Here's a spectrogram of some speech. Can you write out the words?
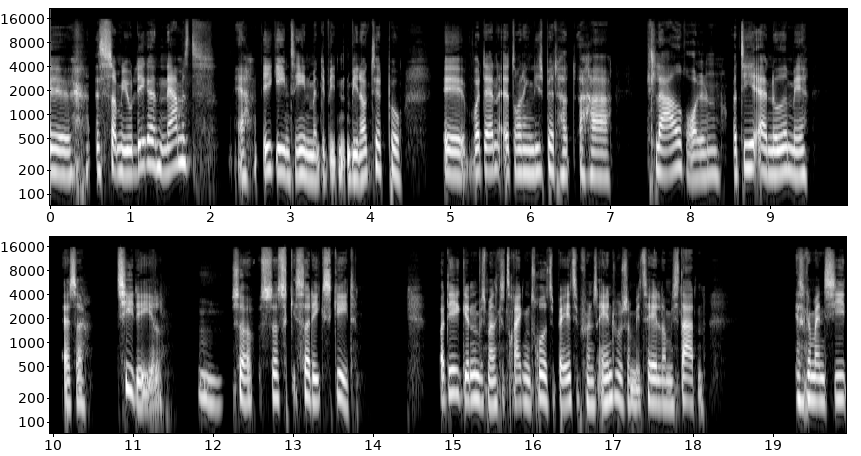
øh, som jo ligger nærmest, ja, ikke en til en, men det vi er nok tæt på, øh, hvordan at dronning Elisabeth har, har klaret rollen. Og det er noget med, altså, 10 det ihjel. Mm. Så, så, så er det ikke sket. Og det er igen, hvis man skal trække en tråd tilbage til Prince Andrew, som vi talte om i starten, så kan man sige,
